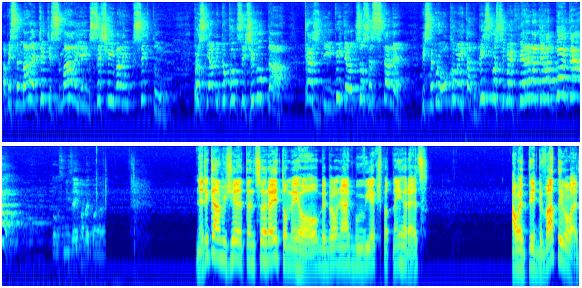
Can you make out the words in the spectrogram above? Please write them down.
Aby se malé děti smály jejím sešívaným ksichtům. Prostě, aby do konce života každý viděl, co se stane, když se budou okomejtat v blízkosti moje firmy a dělat bordel! To zní zajímavě, pane. Neříkám, že ten, co hraje Tommyho, by byl nějak bůh jak špatný herec. Ale ty dva, ty vole,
